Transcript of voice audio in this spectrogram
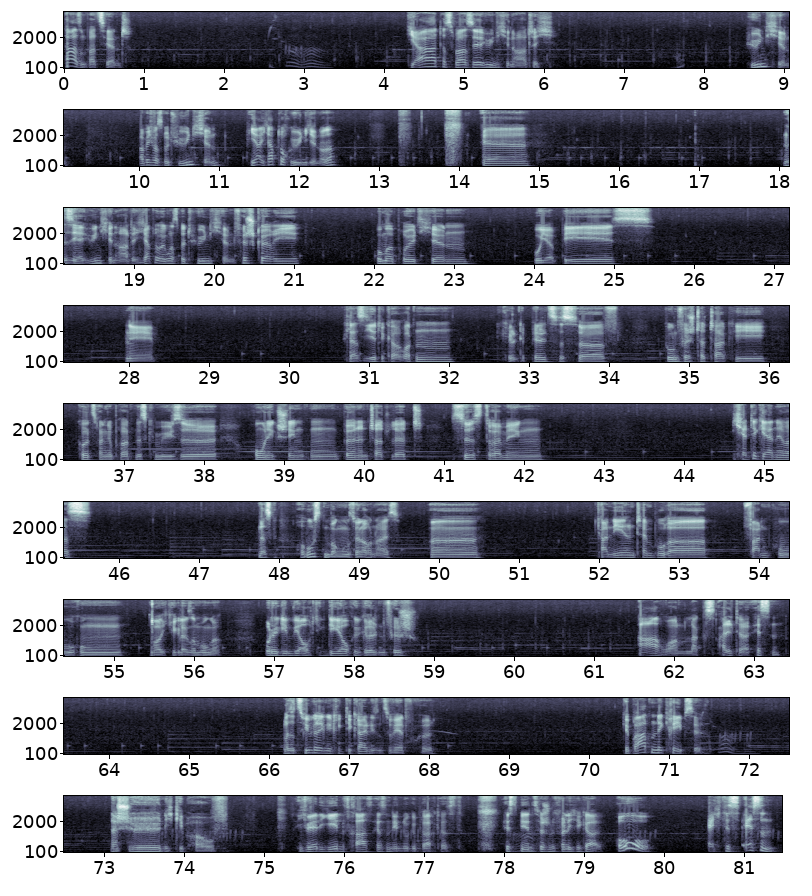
Nasenpatient. Ja, das war sehr hühnchenartig. Hühnchen. Habe ich was mit Hühnchen? Ja, ich habe doch Hühnchen, oder? Äh. Sehr hühnchenartig. Ich habe doch irgendwas mit Hühnchen. Fischcurry, Hummerbrötchen, Bouillabaisse. Nee. Glasierte Karotten, gegrillte Pilze, Surf, Thunfisch-Tataki, kurz angebratenes Gemüse, Honigschinken, Birnenchutlet, Süßströmming. Ich hätte gerne was... Das, oh, Hustenbonbons wäre auch nice. Äh, Garnelentempura, Pfannkuchen. Oh, ich krieg langsam Hunger. Oder geben wir auch die, die auch gegrillten Fisch? Ahornlachs, alter, Essen. Also Zwiebelringe kriegt ihr keinen, die sind zu wertvoll. Gebratene Krebse. Na schön, ich gebe auf. Ich werde jeden Fraß essen, den du gebracht hast. Ist mir inzwischen völlig egal. Oh! Echtes Essen!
